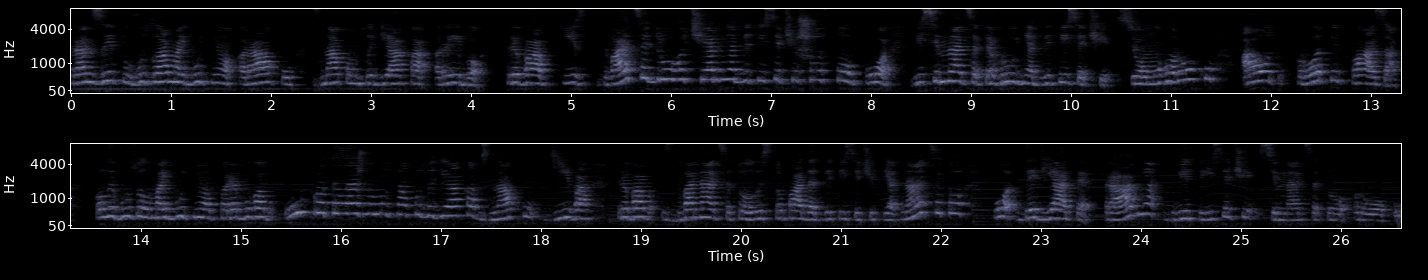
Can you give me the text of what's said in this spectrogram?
транзиту вузла майбутнього раху знаком зодіака рибок тривав із 22 червня 2006 по 18 грудня 2007 року. А от протифаза, коли вузол майбутнього перебував у протилежному знаку зодіака в знаку Діва, тривав з 12 листопада 2015 по 9 травня 2017 року.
